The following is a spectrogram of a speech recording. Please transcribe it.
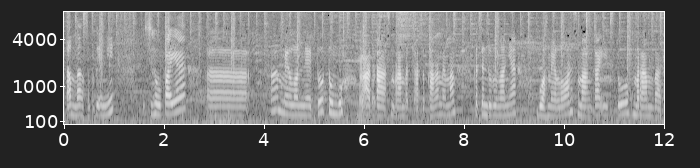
Tambang seperti ini supaya uh, melonnya itu tumbuh merambat. ke atas merambat ke atas. Karena memang kecenderungannya buah melon semangka itu merambat.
